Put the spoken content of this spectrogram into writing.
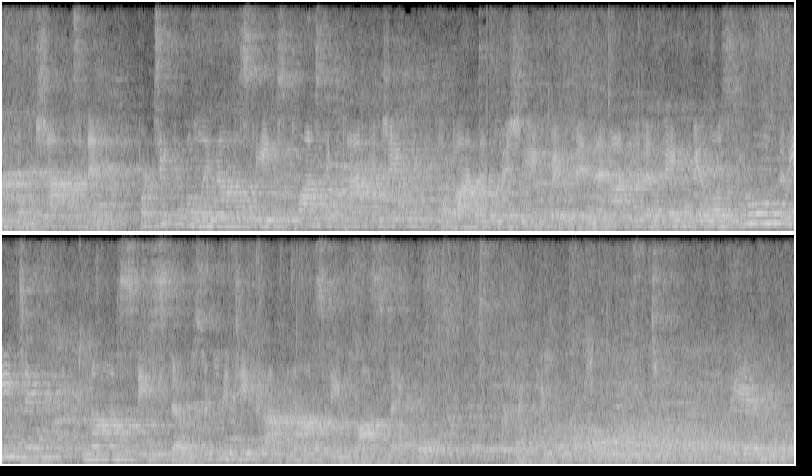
become trapped in it. Particularly is plastic packaging, abandoned fishing Take that nasty plastic off. Thank you. There we go.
